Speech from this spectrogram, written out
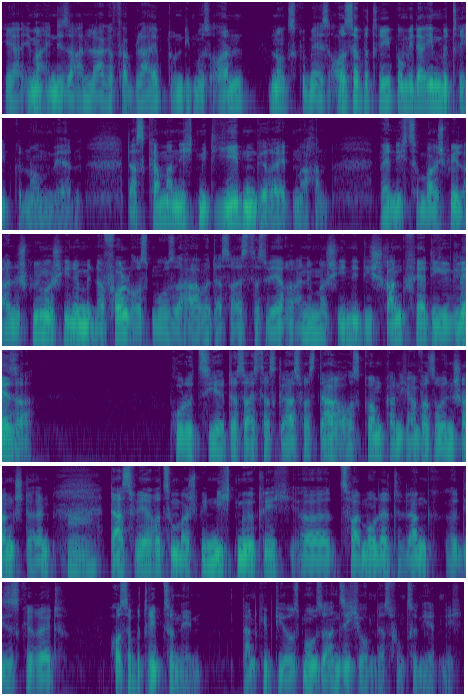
ja immer in dieser Anlage verbleibt und die muss ordnungsgemäß außer Betrieb und wieder in Betrieb genommen werden. Das kann man nicht mit jedem Gerät machen. Wenn ich zum Beispiel eine Spülmaschine mit einer Vollosmose habe, das heißt, das wäre eine Maschine, die schrankfertige Gläser produziert. Das heißt, das Glas, was da rauskommt, kann ich einfach so in den Schrank stellen. Mhm. Das wäre zum Beispiel nicht möglich, äh, zwei Monate lang äh, dieses Gerät außer Betrieb zu nehmen. Dann gibt die Osmose an sich um. Das funktioniert nicht.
